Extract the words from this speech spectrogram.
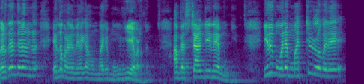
വെറുതെ എന്തിനാ നിങ്ങൾ എന്ന് പറയുന്നത് വേഗം അവന്മാർ മുങ്ങി നിന്ന് ആ ബസ് സ്റ്റാൻഡിനെ മുങ്ങി. ഇതുപോലെ മറ്റുള്ളവരെ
